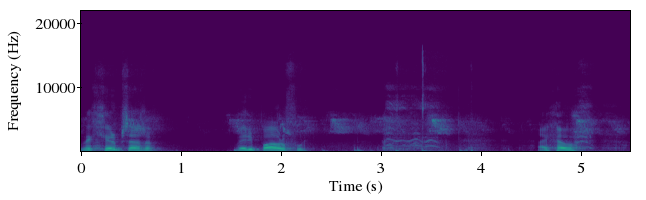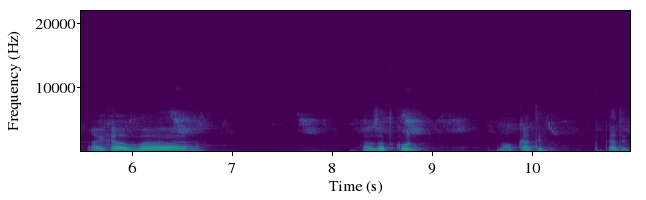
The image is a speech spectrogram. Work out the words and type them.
The herbs are very powerful. I have, I have, uh, how's that called? No, cut it, cut it.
